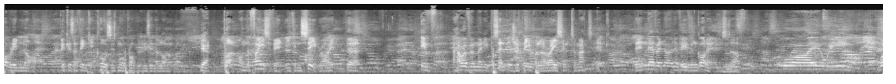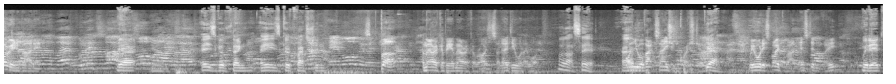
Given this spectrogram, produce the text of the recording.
Probably not, because I think it causes more problems in the long run. Yeah. But on the face of it, you can see, right, that if however many percentage of people are asymptomatic, they never know they've even got it and stuff. Why are we worrying about it? Yeah. It is a good thing. It is a good question. But America be America, right? So they do what they want. Well, that's it. on Um, your vaccination question, yeah. we already spoke about this, didn't we? We did.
